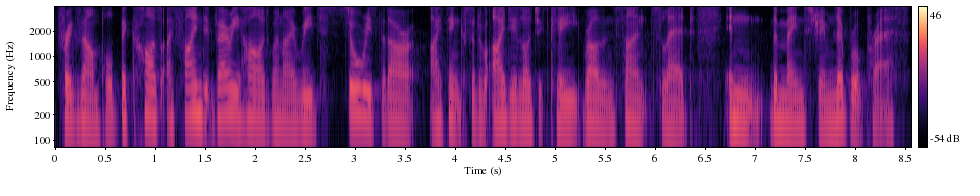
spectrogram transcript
for example, because I find it very hard when I read stories that are, I think, sort of ideologically rather than science led in the mainstream liberal press.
